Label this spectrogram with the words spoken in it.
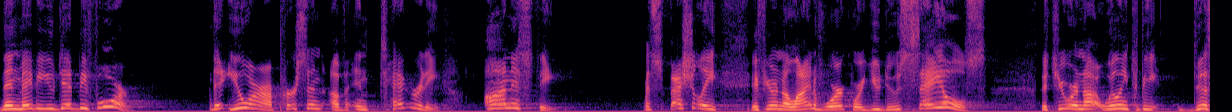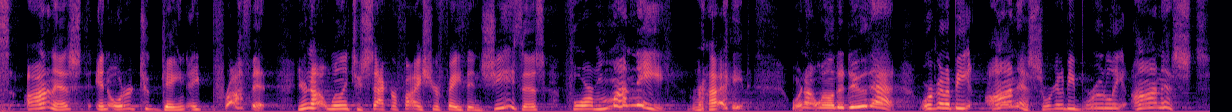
than maybe you did before. That you are a person of integrity, honesty, especially if you're in a line of work where you do sales. That you are not willing to be dishonest in order to gain a profit. You're not willing to sacrifice your faith in Jesus for money, right? We're not willing to do that. We're going to be honest. We're going to be brutally honest.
